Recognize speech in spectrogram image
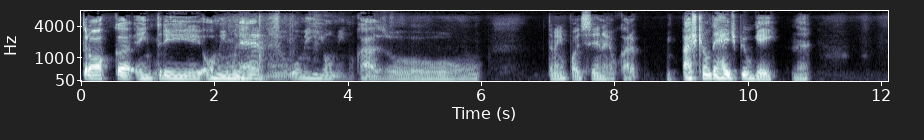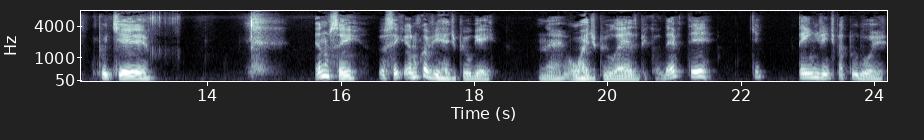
troca entre homem e mulher, né? O homem e homem, no caso. Também pode ser, né? O cara. Acho que não tem red pill gay, né? Porque. Eu não sei. Eu sei que eu nunca vi red pill gay, né? Ou red pill lésbica. Deve ter. Que tem gente para tudo hoje.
